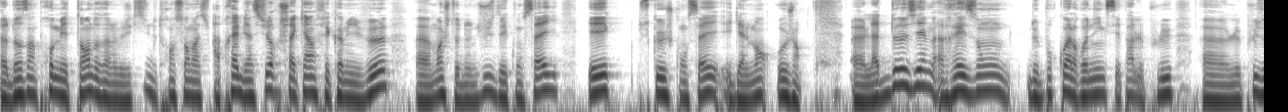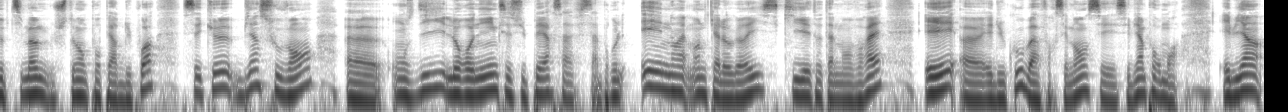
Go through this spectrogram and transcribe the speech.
dans un premier temps dans un objectif de transformation. Après bien sûr chacun fait comme il veut, moi je te donne juste des conseils et ce que je conseille également aux gens. Euh, la deuxième raison de pourquoi le running c'est pas le plus euh, le plus optimum justement pour perdre du poids, c'est que bien souvent euh, on se dit le running c'est super, ça, ça brûle énormément de calories, ce qui est totalement vrai et, et du coup bah forcément c'est bien pour moi. Eh bien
